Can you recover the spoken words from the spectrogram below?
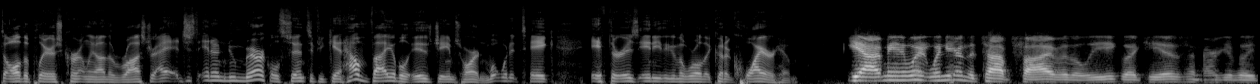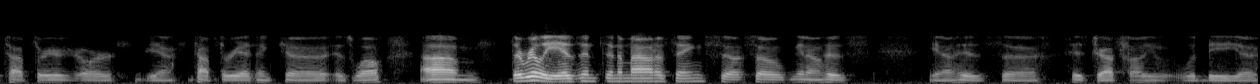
to all the players currently on the roster. I, just in a numerical sense, if you can, how valuable is James Harden? What would it take if there is anything in the world that could acquire him? Yeah, I mean, when when you're in the top five of the league, like he is, and arguably top three or, or yeah, top three, I think uh, as well. Um, there really isn't an amount of things. So, so you know, his, you know, his uh, his draft value would be uh,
